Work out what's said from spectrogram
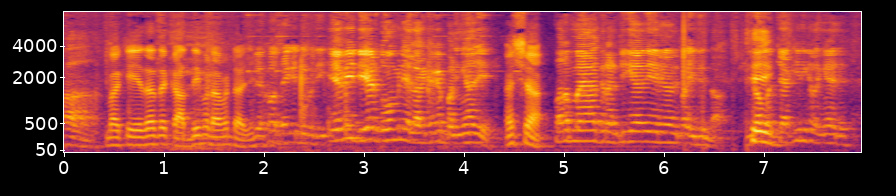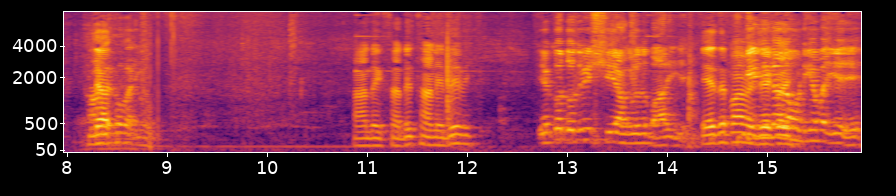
ਹਾਂ। ਬਾਕੀ ਇਹਦਾ ਤੇ ਕੱਦ ਹੀ ਬੜਾ ਵੱਡਾ ਜੀ। ਦੇਖੋ ਸਹੀ ਕਿੰਨੀ ਵੱਡੀ। ਇਹ ਵੀ ਡੇਢ ਦੋ ਮਹੀਨੇ ਲੱਗ ਜਾਗੇ ਬਣੀਆਂ ਜੇ। ਅੱਛਾ। ਪਰ ਮੈਂ ਗਰੰਟੀਆਂ ਨਹੀਂ ਇਹਨਾਂ ਦੀ ਪਾਈ ਦਿੰਦਾ। ਠੀਕ। ਚੈੱਕ ਹੀ ਨਹੀਂ ਕਰਾਈਆਂ ਇਹਦੇ। ਹਾਂ ਦੇਖੋ ਗਾੜੀਓ। ਹਾਂ ਦੇਖ ਸਾਡੇ ਥਾਣੇ ਦੇ ਵੀ। ਇੱਕੋ ਦੁੱਧ ਵੀ 6 ਅੰਗਲੋ ਤੋਂ ਬਾਹਰ ਹੀ ਜੇ ਇਹ ਤੇ ਭਾਵੇਂ ਜੇ ਕੋਈ ਇਹ?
